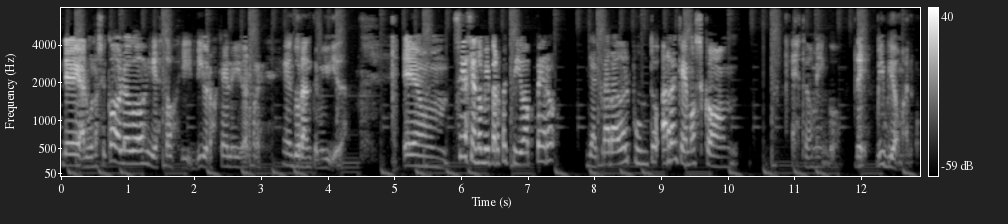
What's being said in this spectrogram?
de algunos psicólogos y estos y libros que he leído durante mi vida. Em, sigue siendo mi perspectiva, pero ya aclarado el punto, arranquemos con este domingo de Bibliómano.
